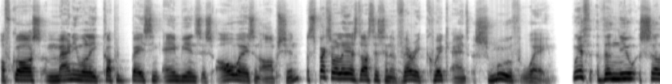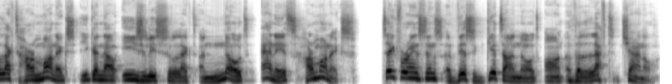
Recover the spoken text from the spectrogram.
Of course, manually copy-pasting ambience is always an option, but SpectraLayers does this in a very quick and smooth way. With the new Select Harmonics, you can now easily select a note and its harmonics. Take for instance this guitar note on the left channel.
